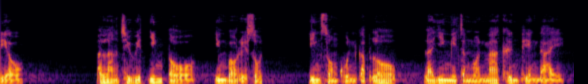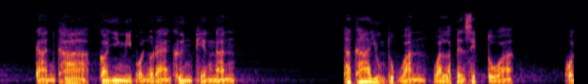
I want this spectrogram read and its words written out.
เดียว พลังชีวิตยิ่งโต ยิ่งบริสุทธิ์ ยิ่งทรงคุณกับโลก และยิ่งมีจำนวนมากขึ้นเพียงใด การฆ่าก็ยิ่งมีผลแรงขึ้นเพียงนั้น ถ้าฆ่ายุงทุกวันวันละเป็นสิบตัว ผล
